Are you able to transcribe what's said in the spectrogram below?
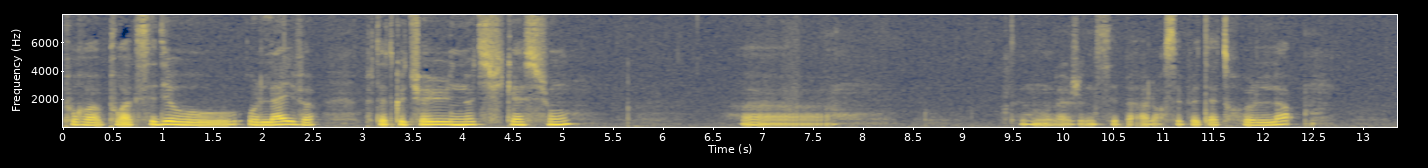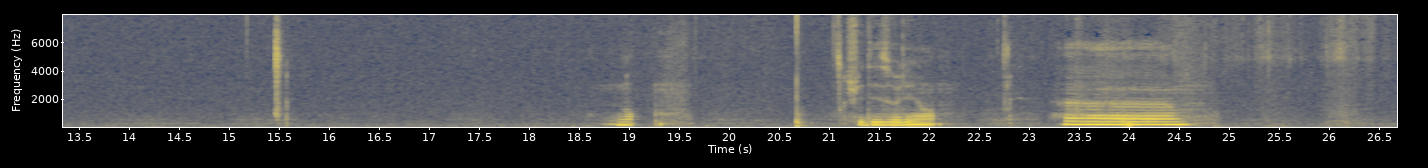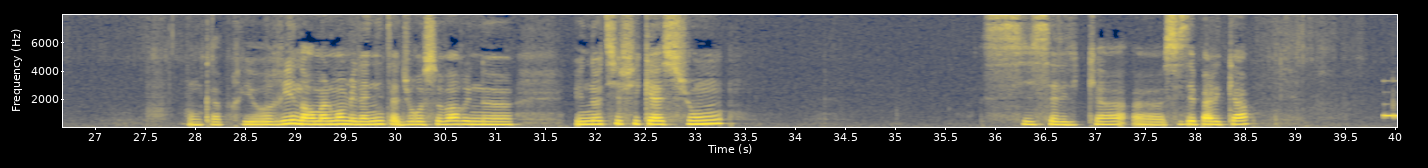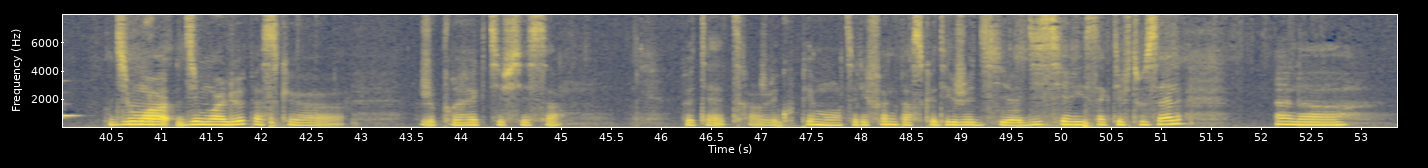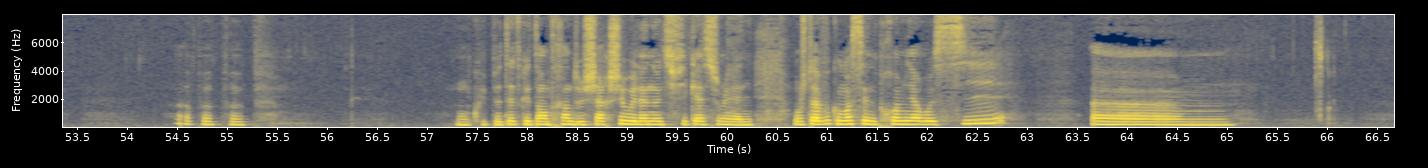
pour, pour accéder au, live. Peut-être que tu as eu une notification. Euh, là, je ne sais pas. Alors, c'est peut-être là. Non. Je désolée. Hein. Euh, donc a priori, normalement, Mélanie, tu dû recevoir une, notification. Si c'est le cas, euh, si c'est pas le cas, dis-moi, dis-moi-le parce que euh, je pourrais rectifier ça. Peut-être. je vais couper mon téléphone parce que dès que je dis 10 Siri s'active tout seul. Alors. Hop, hop, hop. Donc oui, peut-être que tu es en train de chercher où est la notification, Mélanie. Bon, je t'avoue que moi, c'est une première aussi. Euh,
